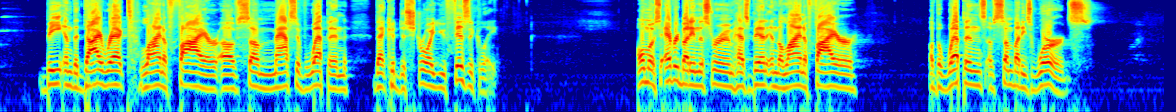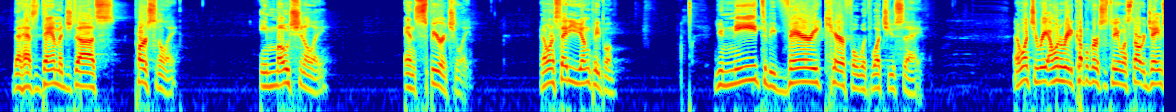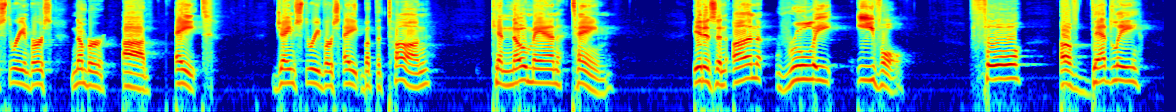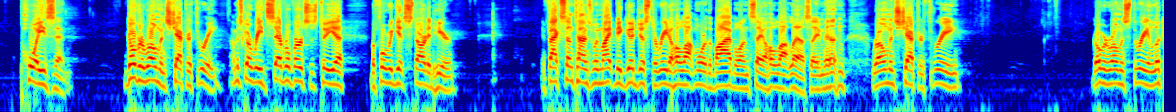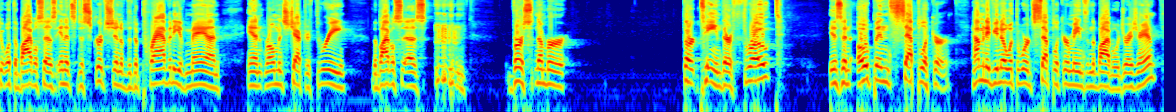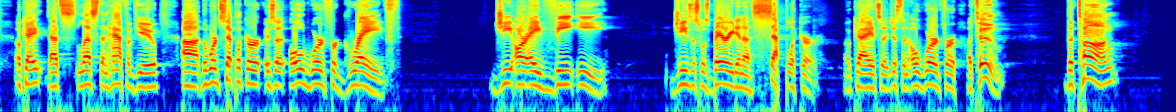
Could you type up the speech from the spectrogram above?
be in the direct line of fire of some massive weapon that could destroy you physically. Almost everybody in this room has been in the line of fire of the weapons of somebody's words that has damaged us personally, emotionally, and spiritually. And I want to say to you, young people, you need to be very careful with what you say. And I want you to read, I want to read a couple verses to you. I want to start with James 3 and verse number uh, 8. James 3, verse 8. But the tongue can no man tame. It is an unruly evil, full of deadly poison. Go over to Romans chapter 3. I'm just going to read several verses to you before we get started here. In fact, sometimes we might be good just to read a whole lot more of the Bible and say a whole lot less. Amen. Romans chapter 3. Go over to Romans 3 and look at what the Bible says in its description of the depravity of man in Romans chapter 3. The Bible says, verse number 13, their throat is an open sepulchre How many of you know what the word sepulcher means in the Bible? Would you raise your hand? Okay, that's less than half of you. Uh, the word sepulcher is an old word for grave. G R A V E. Jesus was buried in a sepulcher. Okay, it's a, just an old word for a tomb. The tongue,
